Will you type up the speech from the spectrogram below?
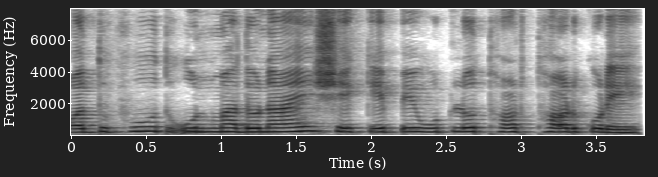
অদ্ভুত উন্মাদনায় সে কেঁপে উঠল থরথর করে।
